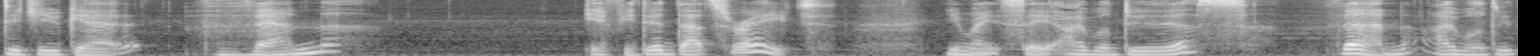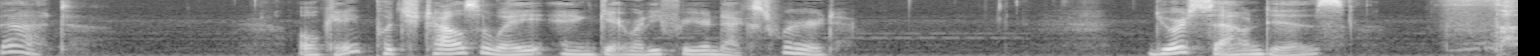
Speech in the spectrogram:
Did you get then? If you did, that's right. You might say, I will do this, then I will do that. Okay, put your tiles away and get ready for your next word. Your sound is th.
